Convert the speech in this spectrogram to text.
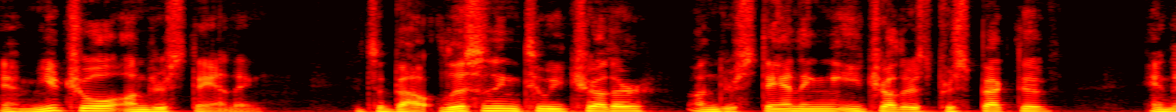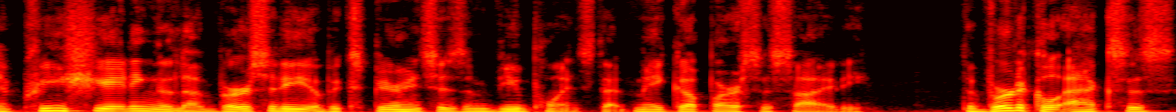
and mutual understanding. It's about listening to each other, understanding each other's perspective, and appreciating the diversity of experiences and viewpoints that make up our society. The vertical axis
